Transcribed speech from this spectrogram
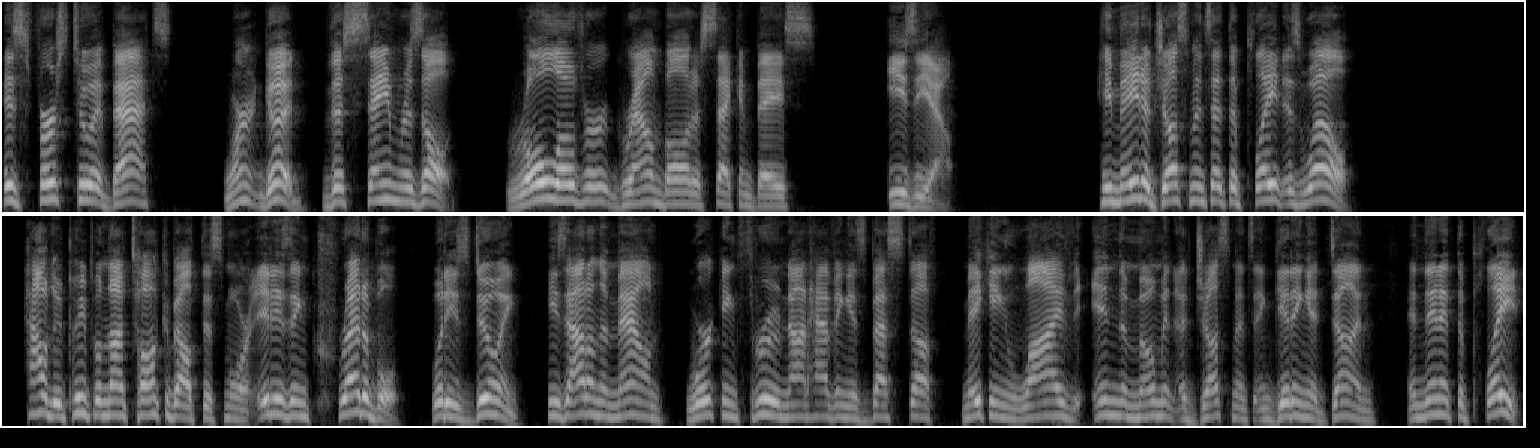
His first two at bats weren't good. The same result roll over, ground ball to second base, easy out. He made adjustments at the plate as well. How do people not talk about this more? It is incredible what he's doing. He's out on the mound working through not having his best stuff, making live in the moment adjustments and getting it done. And then at the plate,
